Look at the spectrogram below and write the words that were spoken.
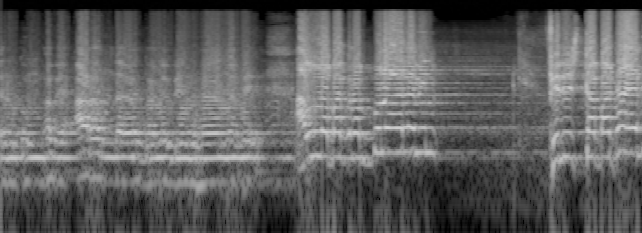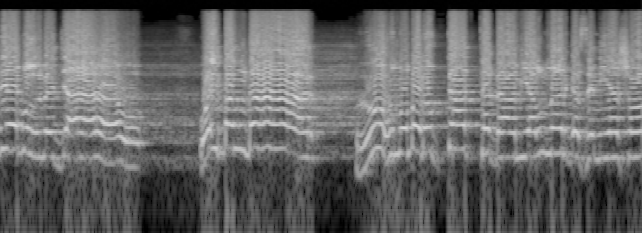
এরকম ভাবে আরামদায়ক ভাবে বের হয়ে যাবে। আল্লাহ রব্বুল আলামিন ফিরিস্তা পাঠায় দিয়ে বলবে, যাও, ওই বান্দার রূহ মোবারকটা আত্মাটা আমি আল্লাহর কাছে নিয়ে আসো।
